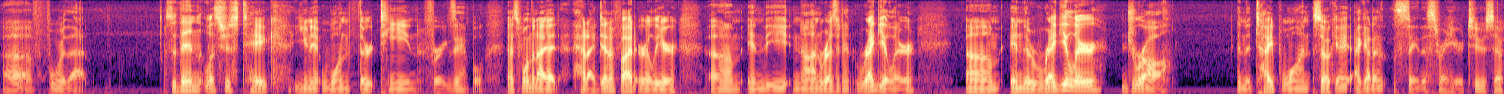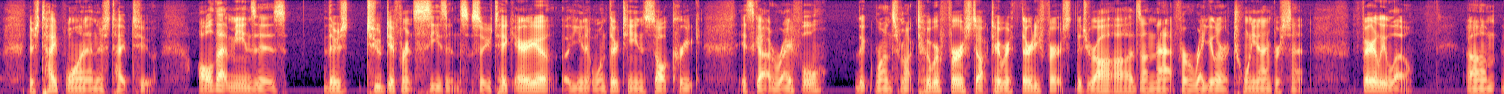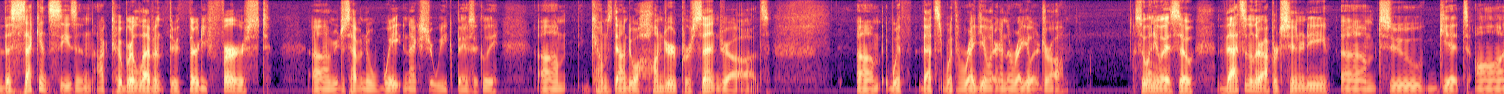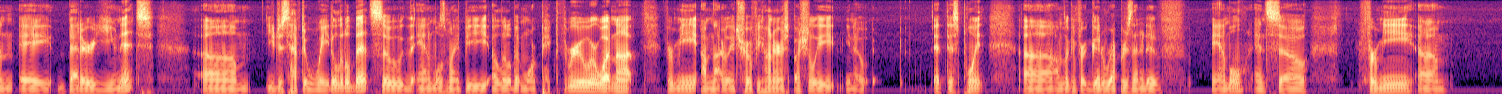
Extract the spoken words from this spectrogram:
uh, for that. So then let's just take unit 113, for example. That's one that I had, had identified earlier um, in the non resident regular. Um, in the regular draw, in the type 1, so okay, I got to say this right here too. So there's type 1 and there's type 2. All that means is there's two different seasons. So you take area uh, unit 113, Salt Creek. It's got rifle that runs from October 1st to October 31st. The draw odds on that for regular are 29%, fairly low. Um, the second season, October 11th through 31st, um, you're just having to wait an extra week basically, um, comes down to 100% draw odds. Um, with that's with regular in the regular draw. So anyway, so that's another opportunity um, to get on a better unit. Um, you just have to wait a little bit, so the animals might be a little bit more picked through or whatnot. For me, I'm not really a trophy hunter, especially you know at this point. Uh, I'm looking for a good representative animal, and so for me, um,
